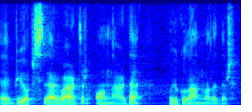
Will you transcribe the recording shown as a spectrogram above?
e, biyopsiler vardır. Onlar da uygulanmalıdır.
